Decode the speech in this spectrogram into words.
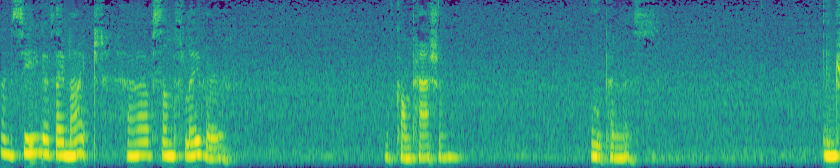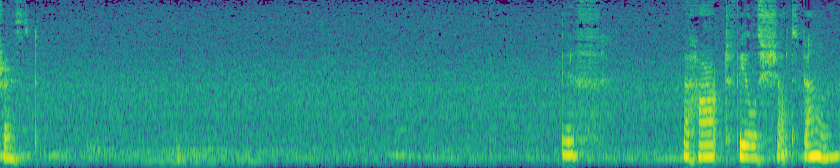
And seeing if they might have some flavor of compassion, openness, interest. If the heart feels shut down,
